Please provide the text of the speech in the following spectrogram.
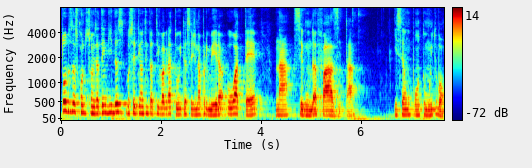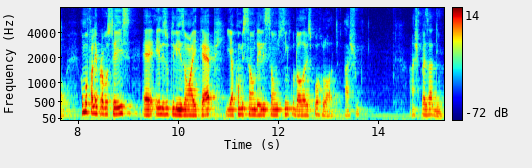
Todas as condições atendidas, você tem uma tentativa gratuita, seja na primeira ou até na segunda fase, tá? Isso é um ponto muito bom. Como eu falei para vocês, é, eles utilizam a ICAP e a comissão deles são 5 dólares por lote. Acho, acho pesadinho.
